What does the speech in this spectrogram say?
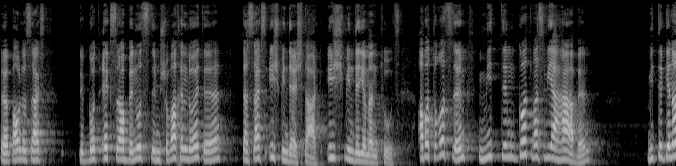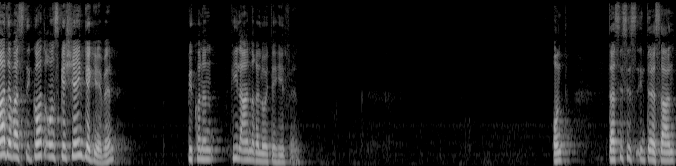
äh, Paulus sagt, Gott extra benutzt den schwachen Leute, das sagt, ich bin der stark, ich bin der jemand tut. Aber trotzdem mit dem Gott, was wir haben, mit der Gnade, was die Gott uns geschenkt gegeben, wir können viele andere Leute helfen. Und das ist es interessant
